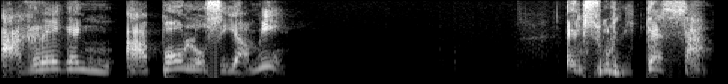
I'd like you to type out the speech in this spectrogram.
agreguen a Apolos y a mí en su riqueza.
